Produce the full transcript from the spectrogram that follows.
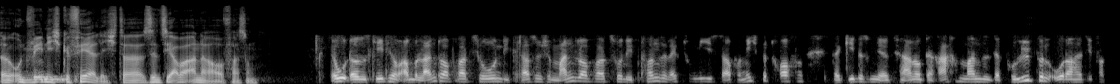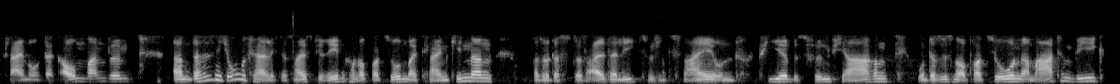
äh, und wenig gefährlich. Da sind Sie aber anderer Auffassung. Ja gut, also es geht hier um ambulante Operationen. Die klassische Mandeloperation, die Tonsilektomie ist davon nicht betroffen. Da geht es um die Entfernung der Rachenmandel, der Polypen oder halt die Verkleinerung der Gaumenmandeln. Ähm, das ist nicht ungefährlich. Das heißt, wir reden von Operationen bei kleinen Kindern. Also das, das Alter liegt zwischen zwei und vier bis fünf Jahren. Und das ist eine Operation am Atemweg.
